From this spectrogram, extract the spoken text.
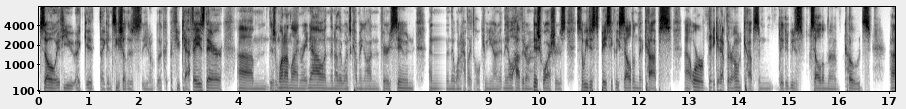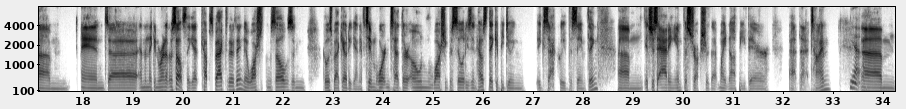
so if you like, in Sechelt there's you know like a few cafes there. Um, there's one online right now, and then another one's coming on very soon. And then they want to have like the whole community on it, and they all have their own dishwashers. So we just basically sell them the cups, uh, or they can have their own cups, and they we just sell them the codes. Um, and uh, and then they can run it themselves. They get cups back to their thing, they wash it themselves, and goes back out again. If Tim Hortons had their own washing facilities in house, they could be doing exactly the same thing. Um, it's just adding infrastructure that might not be there at that time. Yeah. Um,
